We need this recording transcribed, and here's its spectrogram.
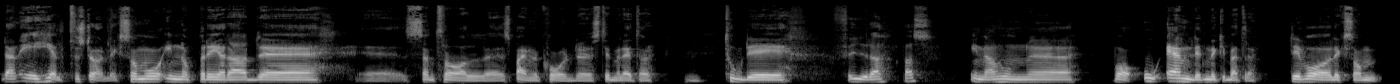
Den är helt förstörd liksom och inopererad eh, eh, central spinal cord stimulator. Tog det fyra pass innan hon eh, var oändligt mycket bättre. Det var liksom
